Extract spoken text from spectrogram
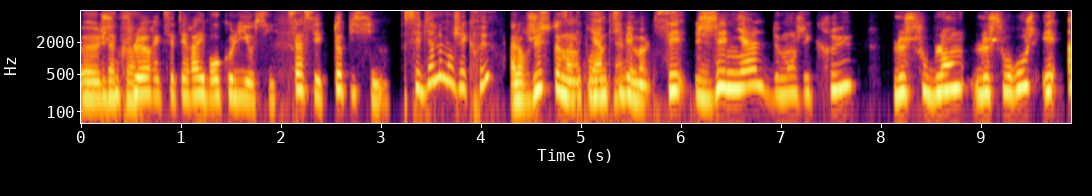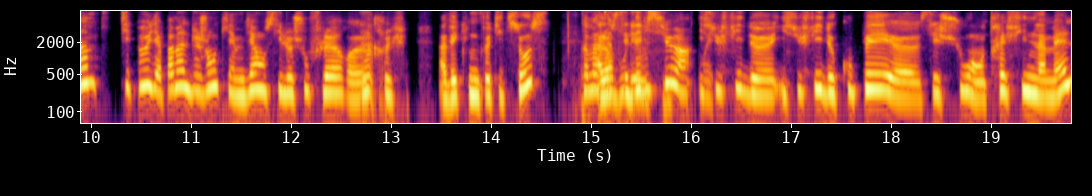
euh, choux-fleurs, etc., et brocolis aussi. Ça, c'est topissime. C'est bien de manger cru? Alors justement, il y a un petit bémol. C'est génial de manger cru le chou blanc, le chou rouge et un petit peu, il y a pas mal de gens qui aiment bien aussi le chou-fleur euh, Mm. cru avec une petite sauce. Comme un Alors c'est délicieux, hein. il, suffit de, il suffit de couper euh, ces choux en très fines lamelles.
